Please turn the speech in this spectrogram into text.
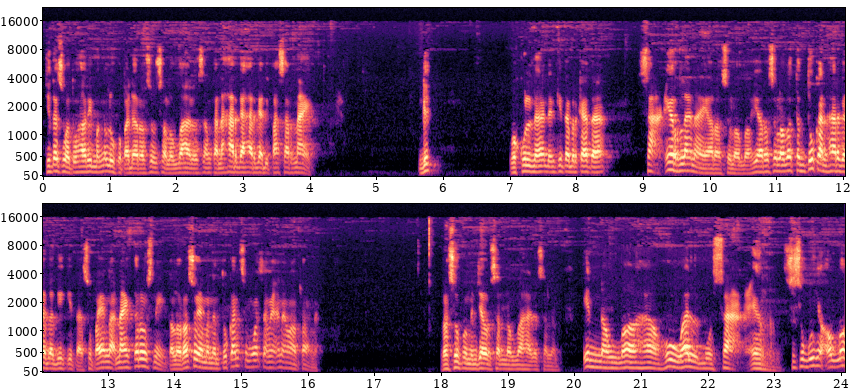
Kita suatu hari mengeluh kepada Rasul Shallallahu Alaihi Wasallam karena harga-harga di pasar naik. Gitu? Wakulna dan kita berkata, Sa'ir lana ya Rasulullah. Ya Rasulullah tentukan harga bagi kita supaya nggak naik terus nih. Kalau Rasul yang menentukan semua sama anak apa Rasul pun menjawab sallallahu alaihi wasallam, Inna Allah huwal musa'ir. Sesungguhnya Allah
